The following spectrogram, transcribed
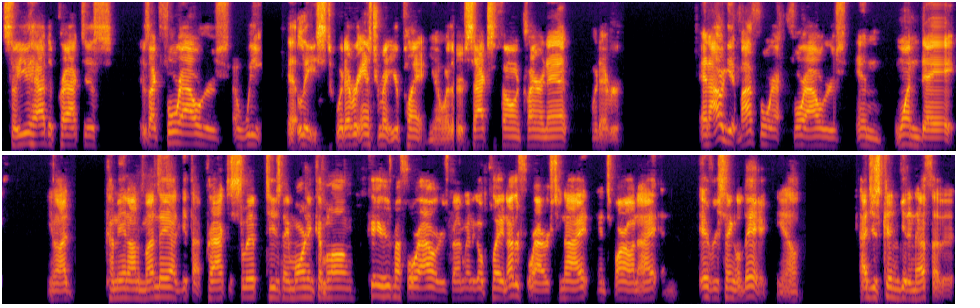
So you had to practice, it was like four hours a week. at least, whatever instrument you're playing, you know, whether it's saxophone, clarinet, whatever. And I would get my four four hours in one day. You know, I'd come in on a Monday, I'd get that practice slip. Tuesday morning, come along. Okay, here's my four hours, but I'm going to go play another four hours tonight and tomorrow night and every single day. You know, I just couldn't get enough of it.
